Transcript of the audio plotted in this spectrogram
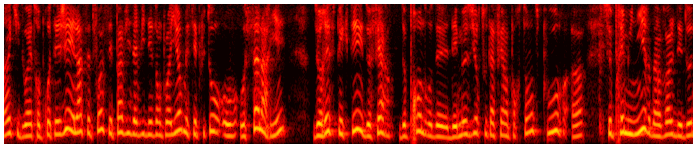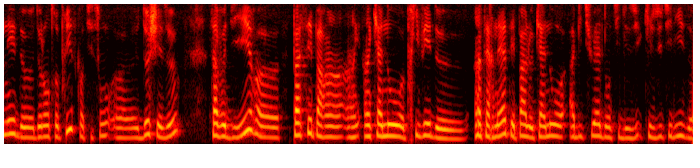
hein, qui doit être protégée. Et là, cette fois, c'est pas vis-à-vis des employeurs, mais c'est plutôt aux salariés de respecter et de faire, de prendre des mesures tout à fait importantes pour euh, se prémunir d'un vol des données de, l'entreprise quand ils sont euh, de chez eux. Ça veut dire euh, passer par un, canot privé de Internet et pas le canot habituel dont ils, qu'ils utilisent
